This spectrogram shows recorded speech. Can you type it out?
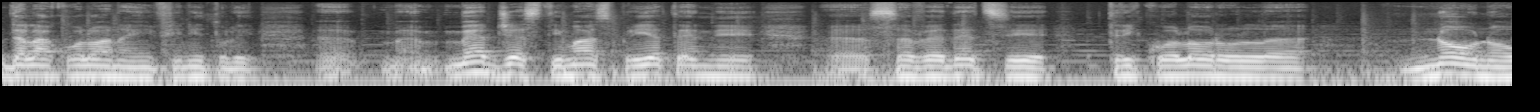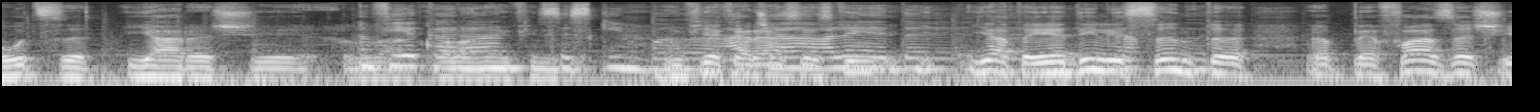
de la coloana infinitului. Mergeți, stimați prieteni, să vedeți tricolorul nou nouț iarăși în fiecare an infinită. se schimbă în fiecare an se schimbă de, iată, de, edilii de sunt uh, pe fază și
